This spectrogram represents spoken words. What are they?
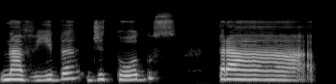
na vida de todos para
